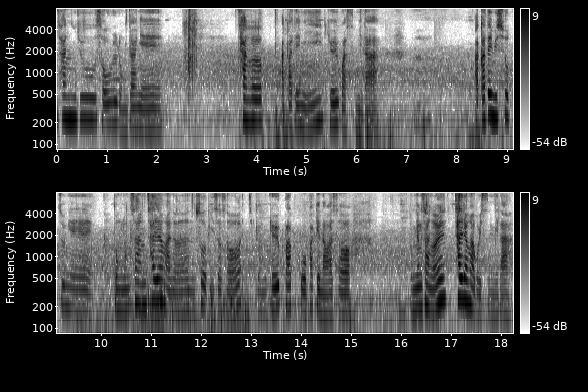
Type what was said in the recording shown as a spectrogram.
상주 서울 농장에 창업 아카데미 교육 왔습니다. 어, 아카데미 수업 중에 동영상 촬영하는 수업이 있어서 지금 교육받고 밖에 나와서 어, 동영상을 촬영하고 있습니다.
